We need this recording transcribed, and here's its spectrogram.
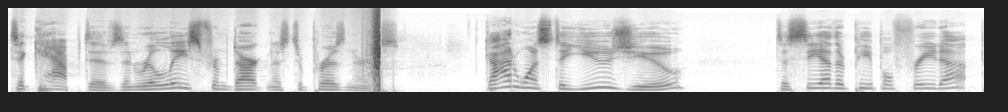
to captives and release from darkness to prisoners. God wants to use you to see other people freed up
